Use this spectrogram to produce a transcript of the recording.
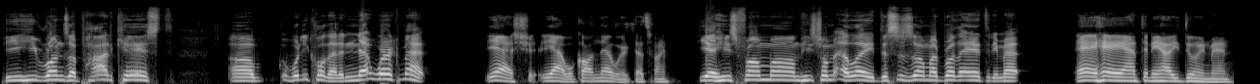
he he runs a podcast uh what do you call that? A network, Matt? Yeah, sure. Yeah, we'll call it network. That's fine. Yeah, he's from um he's from LA. This is uh, my brother Anthony, Matt. Hey, hey, Anthony, how you doing, man?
